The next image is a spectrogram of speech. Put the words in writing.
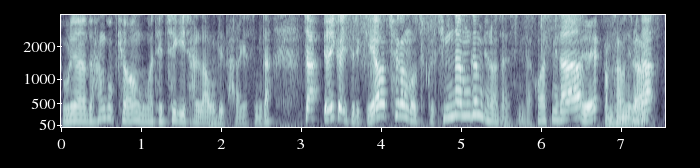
우리나라도 한국형 뭔가 대책이 잘 나오길 바라겠습니다. 자, 여기까지 드릴게요. 최강 로스쿨 김남근 변호사였습니다. 고맙습니다. 예, 감사합니다. 고맙습니다.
